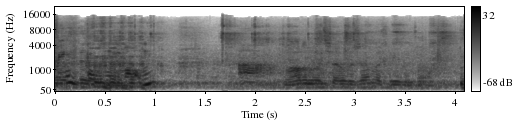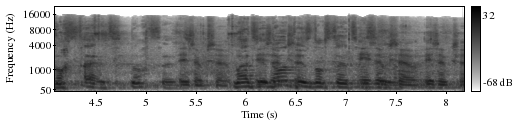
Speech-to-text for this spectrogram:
Pingpongman. Ah. We hadden het zo gezellig hier aan tafel. Nog steeds, nog steeds. Is ook zo. Maar Is je ook zo. is nog steeds Is ook zo, is ook zo.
